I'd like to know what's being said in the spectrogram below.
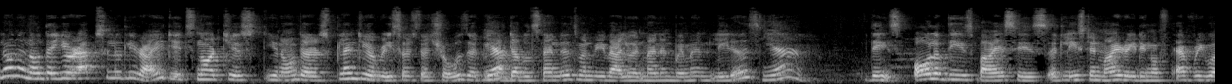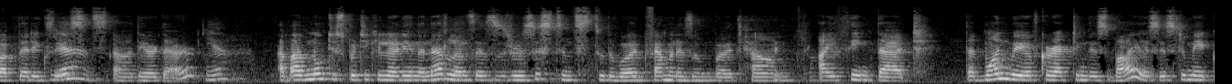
No, no, no. That you're absolutely right. It's not just you know. There's plenty of research that shows that we yeah. have double standards when we evaluate men and women leaders. Yeah. These all of these biases, at least in my reading of every work that exists, yeah. uh, they're there. Yeah. I've, I've, noticed particularly in the Netherlands there's resistance to the word feminism, but um, I think that that one way of correcting this bias is to make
